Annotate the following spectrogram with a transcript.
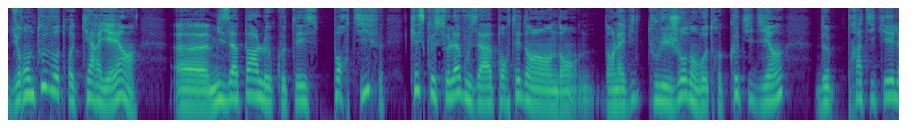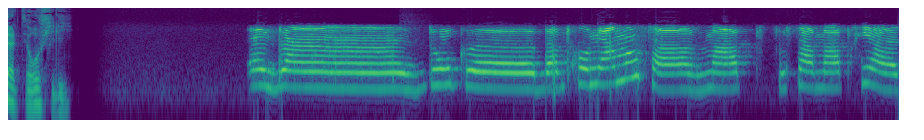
Durant toute votre carrière, euh, mis à part le côté sportif, qu'est-ce que cela vous a apporté dans, dans, dans la vie de tous les jours, dans votre quotidien, de pratiquer l'haltérophilie? Eh ben, donc, euh, ben, premièrement, ça m'a, ça m'a appris à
